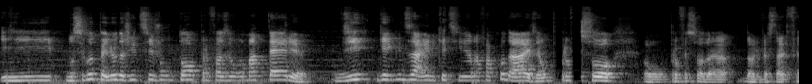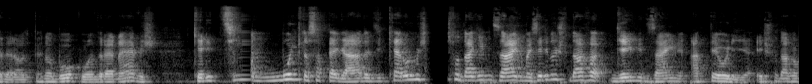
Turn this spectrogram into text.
E no segundo período a gente se juntou para fazer uma matéria de game design que tinha na faculdade. É um professor, o professor da, da Universidade Federal de Pernambuco, o André Neves, que ele tinha muito essa pegada de quero estudar game design, mas ele não estudava game design a teoria, ele estudava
